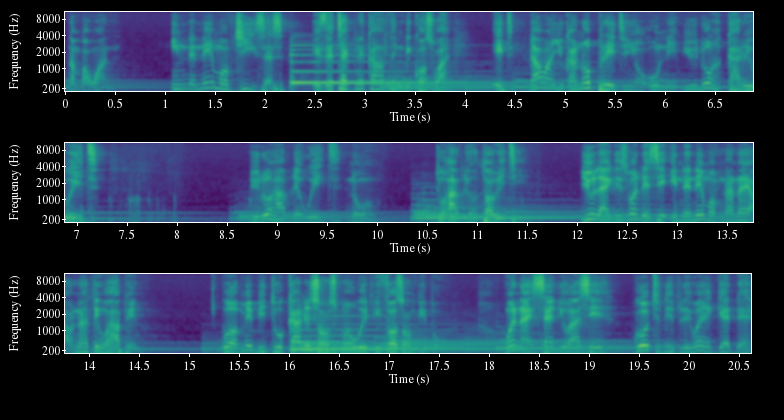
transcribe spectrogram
number one. In the name of Jesus is a technical thing because why? It that one you cannot pray it in your own name. You don't carry weight. You don't have the weight, no, to have the authority. You like this when they say in the name of Nanaya, nothing will happen. Well, maybe to carry some small weight before some people. When I send you, I say, go to this place. When you get there,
